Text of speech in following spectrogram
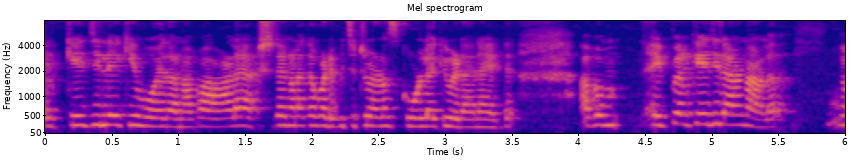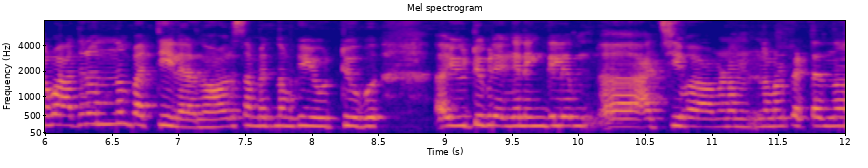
എൽ കെ ജിയിലേക്ക് പോയതാണ്. അപ്പോൾ ആളെ അക്ഷരങ്ങളൊക്കെ പഠിപ്പിച്ചിട്ട് വേണം സ്കൂളിലേക്ക് വിടാനായിട്ട്. അപ്പം ഇപ്പം എൽ കെ ജിയിലാണ് ആൾ അപ്പോൾ അതിനൊന്നും പറ്റിയില്ലായിരുന്നു. ആ ഒരു സമയത്ത് നമുക്ക് യൂട്യൂബ് യൂട്യൂബിൽ എങ്ങനെയെങ്കിലും അച്ചീവ് ആവണം. നമ്മൾ പെട്ടെന്ന്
